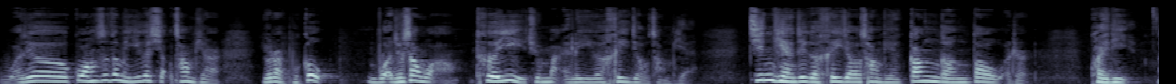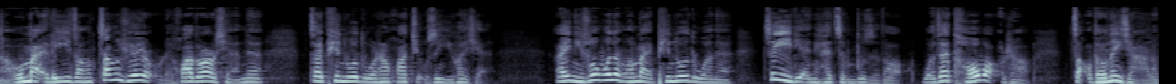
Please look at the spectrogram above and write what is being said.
我就光是这么一个小唱片有点不够，我就上网特意去买了一个黑胶唱片。今天这个黑胶唱片刚刚到我这儿，快递啊！我买了一张张学友的，花多少钱呢？在拼多多上花九十一块钱。哎，你说我怎么买拼多多呢？这一点你还真不知道。我在淘宝上找到那家了，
